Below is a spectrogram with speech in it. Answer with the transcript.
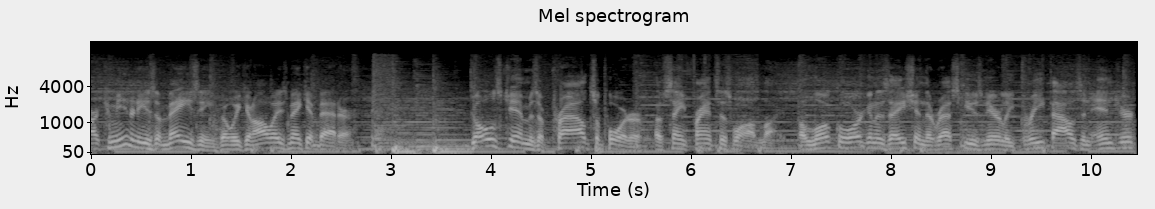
Our community is amazing, but we can always make it better. Gold's Gym is a proud supporter of St. Francis Wildlife, a local organization that rescues nearly 3,000 injured,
